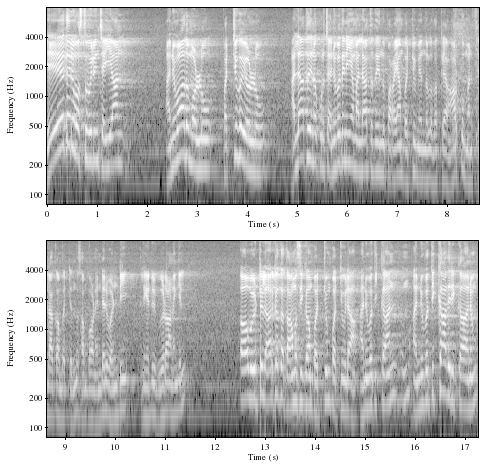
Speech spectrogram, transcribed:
ഏതൊരു വസ്തുവിലും ചെയ്യാൻ അനുവാദമുള്ളൂ പറ്റുകയുള്ളൂ അല്ലാത്തതിനെക്കുറിച്ച് അനുവദനീയമല്ലാത്തത് എന്ന് പറയാൻ പറ്റും എന്നുള്ളതൊക്കെ ആർക്കും മനസ്സിലാക്കാൻ പറ്റുന്ന സംഭവമാണ്. എന്റെ ഒരു വണ്ടി അല്ലെങ്കിൽ എന്റെ ഒരു വീടാണെങ്കിൽ ആ വീട്ടിൽ ആർക്കൊക്കെ താമസിക്കാൻ പറ്റും പറ്റൂല. അനുവദിക്കാനും അനുവദിക്കാതിരിക്കാനും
